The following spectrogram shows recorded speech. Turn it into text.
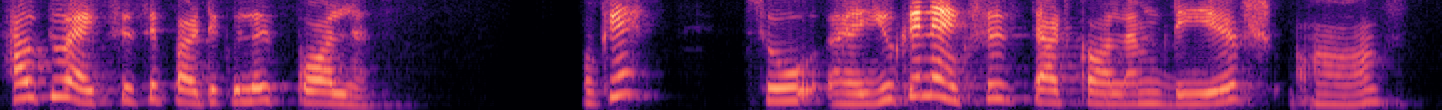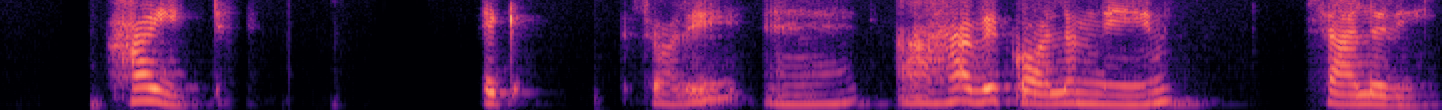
how to access a particular column okay? So uh, you can access that column df of height. Like sorry uh, i have a column name salary.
